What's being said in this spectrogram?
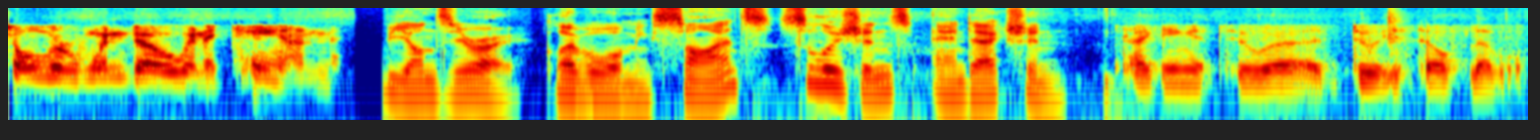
Solar window in a can. Beyond Zero Global Warming Science, Solutions and Action. Taking it to a do it yourself level.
